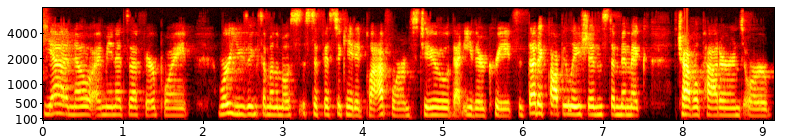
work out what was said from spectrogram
Yeah, no, I mean it's a fair point. We're using some of the most sophisticated platforms too that either create synthetic populations to mimic travel patterns or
